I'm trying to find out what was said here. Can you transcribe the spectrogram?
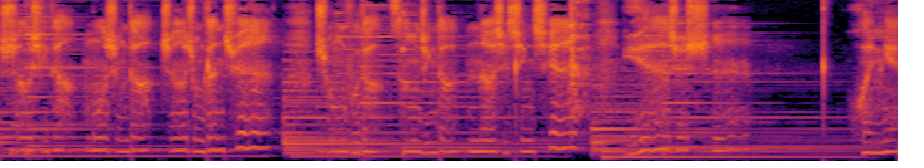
熟悉的、陌生的这种感觉，重复的曾经的那些情节，也只是怀念。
